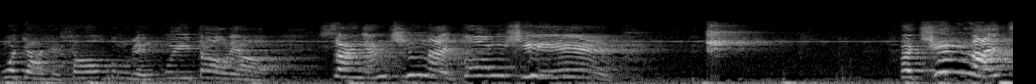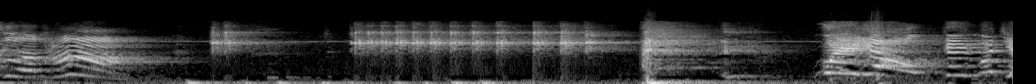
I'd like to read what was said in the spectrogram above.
我家的少东人跪倒了。三娘请来东西啊请来紫檀为了给我家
